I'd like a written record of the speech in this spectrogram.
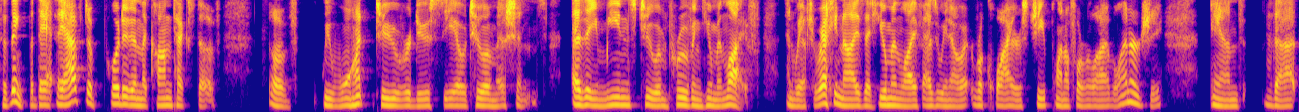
to think. But they they have to put it in the context of of we want to reduce CO2 emissions as a means to improving human life. And we have to recognize that human life, as we know it, requires cheap, plentiful, reliable energy. And that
